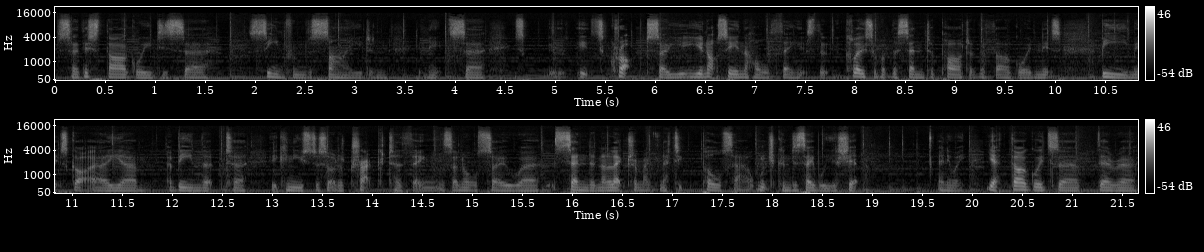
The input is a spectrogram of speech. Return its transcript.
So this Thargoid is uh, seen from the side, and, and it's uh, it's it's cropped, so you, are not seeing the whole thing. It's the close up of the centre part of the Thargoid, and its beam. It's got a um, a beam that uh, it can use to sort of tractor things, and also uh, send an electromagnetic pulse out, which can disable your ship. Anyway, yeah, Thargoids uh, they're a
